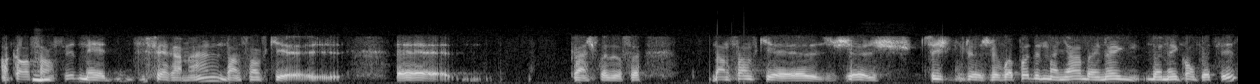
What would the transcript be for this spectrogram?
encore Mm. sensible, mais différemment, dans le sens que euh, comment je pourrais dire ça, dans le sens que je, je je, je le vois pas d'une manière d'un œil d'un œil complotiste,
